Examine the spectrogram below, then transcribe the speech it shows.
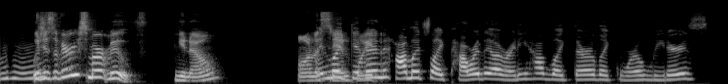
mm-hmm. which is a very smart move you know on a and, like given how much like power they already have like they're like world leaders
